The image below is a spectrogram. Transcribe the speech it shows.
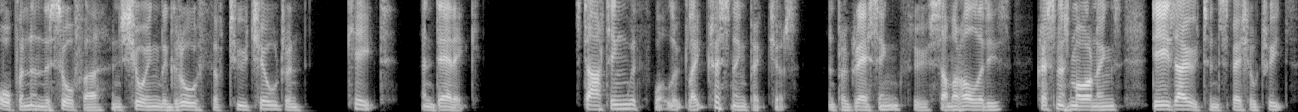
open on the sofa and showing the growth of two children, Kate and Derek, starting with what looked like christening pictures and progressing through summer holidays, Christmas mornings, days out, and special treats.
